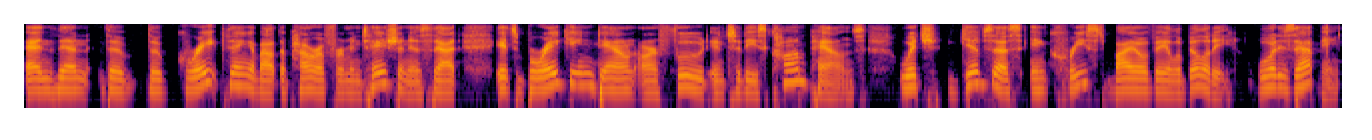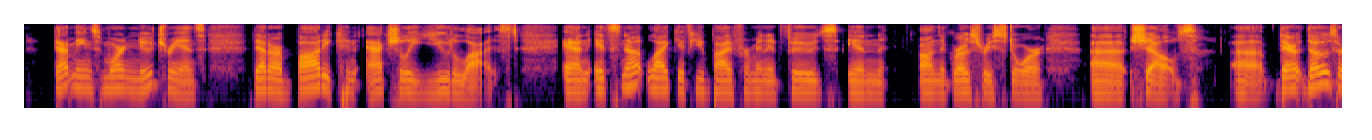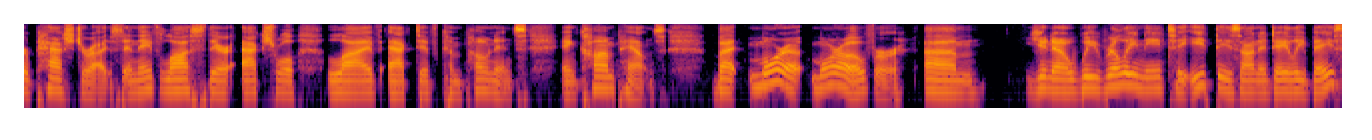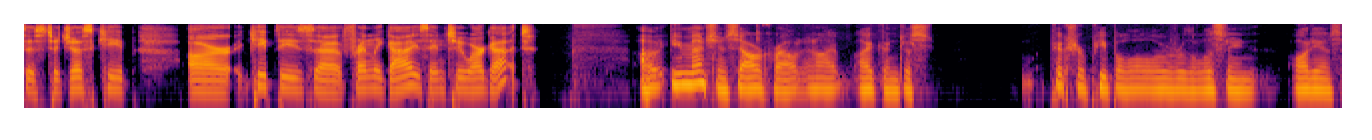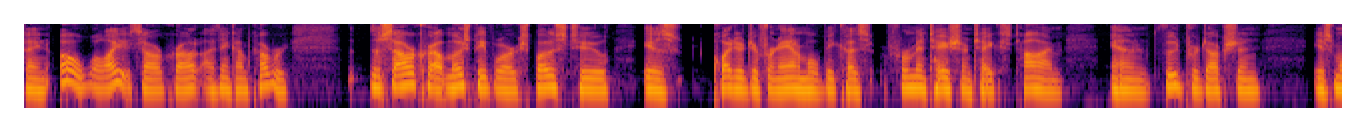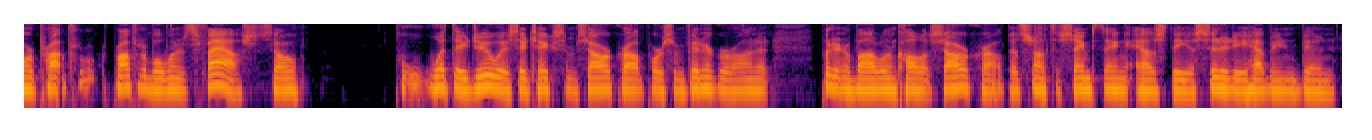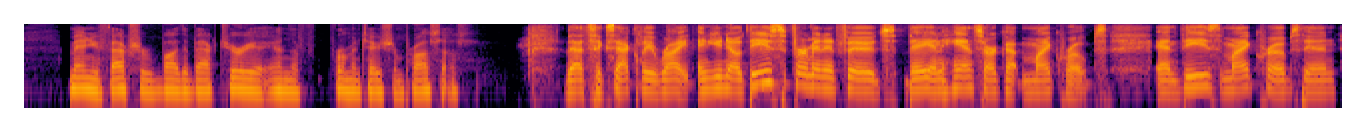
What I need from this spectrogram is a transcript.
And then the the great thing about the power of fermentation is that it's breaking down our food into these compounds, which gives us increased bioavailability, what does that mean? That means more nutrients that our body can actually utilize. And it's not like if you buy fermented foods in on the grocery store uh, shelves uh, those are pasteurized and they've lost their actual live active components and compounds. But more, moreover, um, you know, we really need to eat these on a daily basis to just keep our keep these uh, friendly guys into our gut. Uh, you mentioned sauerkraut, and I I can just picture people all over the listening audience saying, "Oh, well, I eat sauerkraut. I think I'm covered." The sauerkraut most people are exposed to is quite a different animal because fermentation takes time, and food production is more pro- profitable when it's fast. So, what they do is they take some sauerkraut, pour some vinegar on it, put it in a bottle, and call it sauerkraut. That's not the same thing as the acidity having been manufactured by the bacteria in the fermentation process. That's exactly right. And you know, these fermented foods, they enhance our gut microbes. And these microbes then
